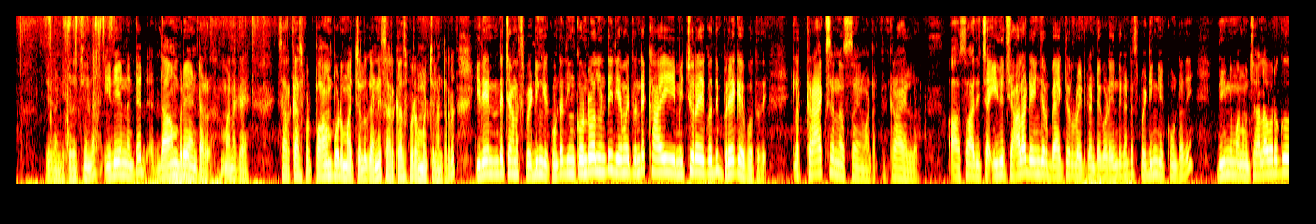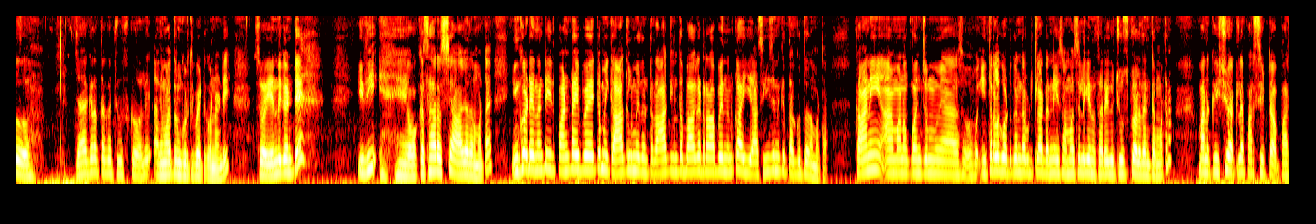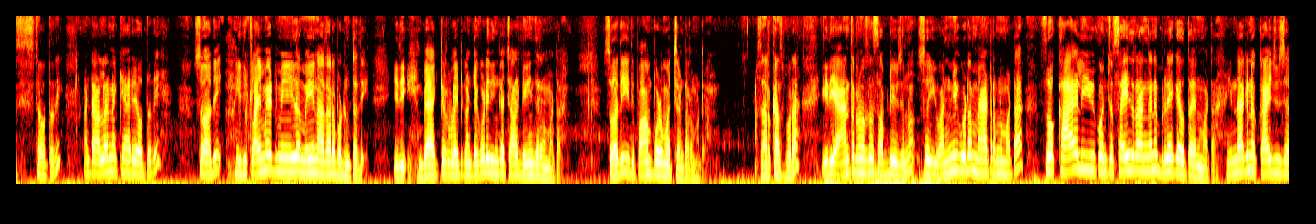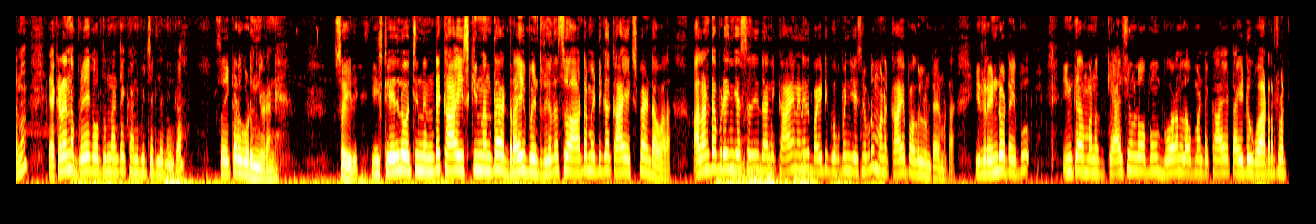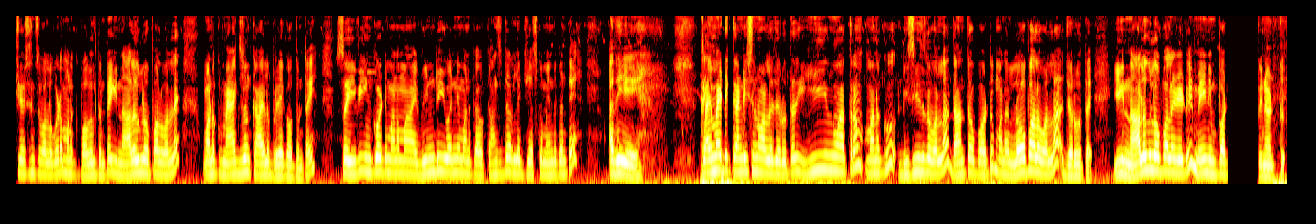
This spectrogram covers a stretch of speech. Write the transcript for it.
ఇదండి ఇక్కడ వచ్చిందా? ఇది ఏంటంటే డాంబ్రే అంటారు మనకి. సర్కాస్పురం పాంపొడి మచ్చలు కానీ సర్కాస్పురం మచ్చలు అంటారు. ఇదేంటంటే చాలా స్ప్రెడ్డింగ్ ఎక్కువ ఉంటుంది. ఇంకొన్ని రోజులు అంటే ఇది ఏమవుతుందంటే కాయ మెచ్యూర్ అయ్యే కొద్దీ బ్రేక్ అయిపోతుంది. ఇట్లా క్రాక్స్ అని వస్తాయన్నమాట కాయల్లో. సో అది ఇది చాలా డేంజర్ బ్యాక్టీరియల్ బయట కంటే కూడా. ఎందుకంటే స్ప్రెడ్డింగ్ ఎక్కువ ఉంటుంది. దీన్ని మనం చాలా వరకు జాగ్రత్తగా చూసుకోవాలి. అది మాత్రం గుర్తుపెట్టుకోనండి. సో ఎందుకంటే ఇది ఒకసారి వస్తే ఆగదనమాట. ఇంకోటి ఏంటంటే ఇది పంట అయిపోయాక మీకు ఆకుల మీద ఉంటుంది. ఆకులు ఇంత బాగా డ్రాప్ అయిందనుకో అవి ఆ సీజన్కి తగ్గుతుంది అనమాట కానీ మనం కొంచెం ఇతరులు కొట్టుకునేటప్పుడు ఇట్లాంటి సమస్యలు కింద సరిగ్గా చూసుకోలేదంటే మాత్రం మనకు ఇష్యూ అట్లే పర్సిస్ట్ పర్సిస్ట్ అవుతుంది. అంటే అలానే క్యారీ అవుతుంది. సో అది ఇది క్లైమేట్ మీద మెయిన్ ఆధారపడి ఉంటుంది. ఇది బ్యాక్టీరియల్ లైట్ కంటే కూడా ఇది ఇంకా చాలా డేంజర్ అనమాట. సో అది ఇది పాంపొడి మచ్చ అంటారు అనమాట సర్కాస్పుర. ఇది యాంథ్రనోజల్ సబ్ డివిజన్. సో ఇవన్నీ కూడా మ్యాటర్ అనమాట సో కాయలు ఇవి కొంచెం సైజు రాగానే బ్రేక్ అవుతాయి అనమాట ఇందాక నేను కాయ చూశాను. ఎక్కడైనా బ్రేక్ అవుతుందంటే కనిపించట్లేదు ఇంకా. సో ఇక్కడ కూడా ఉంది చూడండి. సో ఇది. ఈ స్టేజ్లో వచ్చిందంటే కాయ స్కిన్ అంతా డ్రై అయిపోయింటుంది కదా సో ఆటోమేటిక్గా కాయ ఎక్స్పాండ్ అవ్వాలి. అలాంటప్పుడు ఏం చేస్తుంది? దాన్ని కాయను అనేది బయటికి ఓపెన్ చేసినప్పుడు మన కాయ పగులు ఉంటాయన్నమాట. ఇది రెండో టైపు. ఇంకా మనకు కాల్షియం లోపం బోరన్ లోపం అంటే కాయ టైట్ వాటర్ ఫ్లక్చుయేషన్స్ వల్ల కూడా మనకు పగులుతుంటాయి. ఈ నాలుగు లోపాల వల్లే మనకు మ్యాక్సిమం కాయలు బ్రేక్ అవుతుంటాయి. సో ఇవి ఇంకోటి మనం విండ్ ఇవన్నీ మనకు కన్సిడర్ లెక్ చేసుకోము. ఎందుకంటే అది క్లైమాటిక్ కండిషన్ వల్ల జరుగుతుంది. ఇవి మాత్రం మనకు డిసీజుల వల్ల దాంతోపాటు మన లోపాల వల్ల జరుగుతాయి. ఈ నాలుగు లోపాలు అనేటివి మెయిన్ ఇంపార్టెంట్ చెప్పినట్టు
